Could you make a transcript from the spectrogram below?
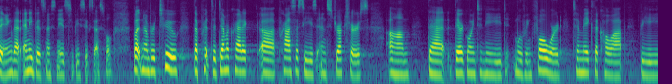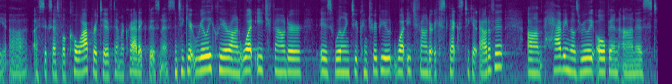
thing that any business needs to be successful. But number two, the, the democratic uh, processes and structures um, that they're going to need moving forward to make the co-op be uh, a successful cooperative democratic business. And to get really clear on what each founder is willing to contribute, what each founder expects to get out of it, um, having those really open, honest,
